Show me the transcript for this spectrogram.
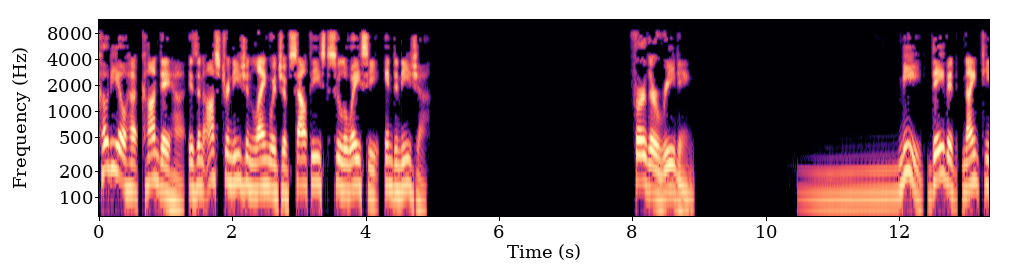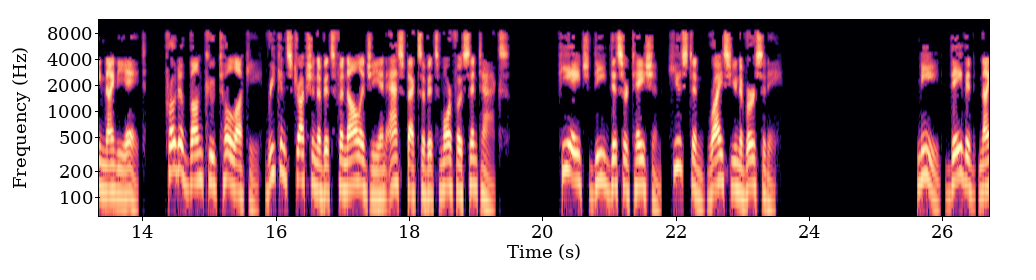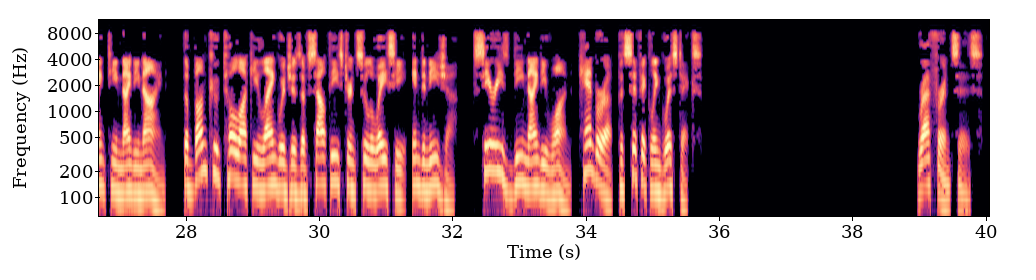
Kodeoha Kondeha is an Austronesian language of southeast Sulawesi, Indonesia. Further reading Mead, David, 1998. Proto-Bungku Tolaki, Reconstruction of its Phonology and Aspects of its Morphosyntax. Ph.D. dissertation. Houston, Rice University. Mead, David, 1999. The Bungku Tolaki Languages of Southeastern Sulawesi, Indonesia. Series D91. Canberra, Pacific Linguistics. References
